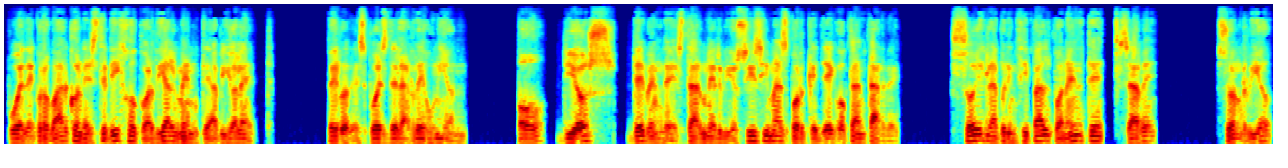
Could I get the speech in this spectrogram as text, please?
Puede probar con este, dijo cordialmente a Violet. Pero después de la reunión. Oh, Dios, deben de estar nerviosísimas porque llego tan tarde. Soy la principal ponente, ¿sabe? Sonrió,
